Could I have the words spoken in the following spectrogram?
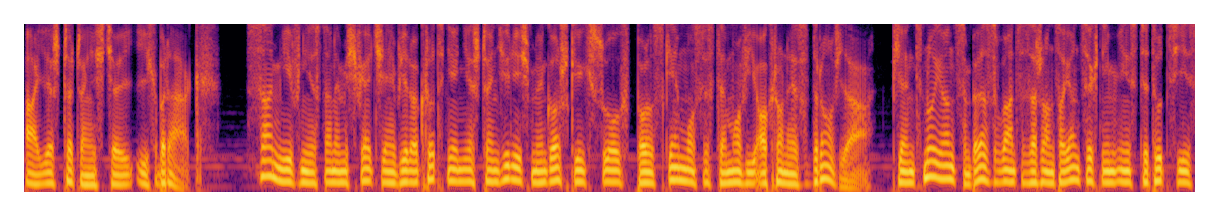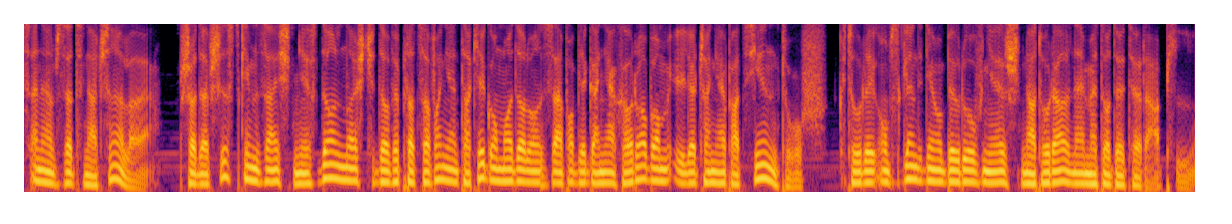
a jeszcze częściej ich brak. Sami w niestanym świecie wielokrotnie nie szczędziliśmy gorzkich słów polskiemu systemowi ochrony zdrowia, piętnując bezwład zarządzających nim instytucji z NFZ na czele, Przede wszystkim zaś niezdolność do wypracowania takiego modelu zapobiegania chorobom i leczenia pacjentów, który uwzględniałby również naturalne metody terapii.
